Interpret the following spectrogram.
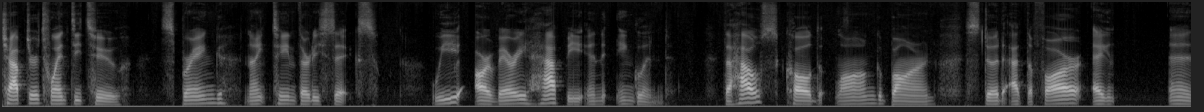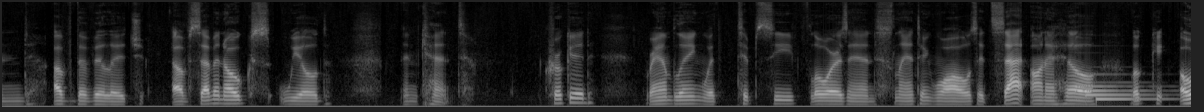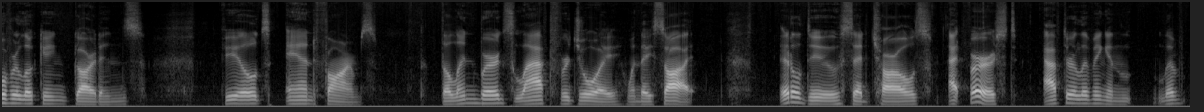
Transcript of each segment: Chapter 22 Spring 1936 We are very happy in England. The house called Long Barn stood at the far end of the village of Sevenoaks Weald in Kent. Crooked, rambling with tipsy floors and slanting walls, it sat on a hill looking, overlooking gardens, fields, and farms. The Lindberghs laughed for joy when they saw it. It'll do, said Charles. At first, after living in Liv-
